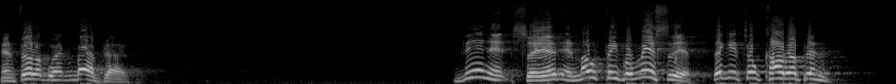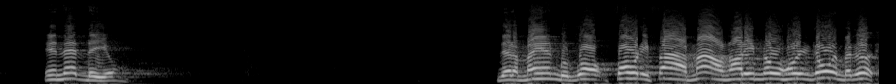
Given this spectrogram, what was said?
And Philip went and baptized him. Then it said, and most people miss this, they get so caught up in in that deal that a man would walk 45 miles not even knowing where he's going. But look,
